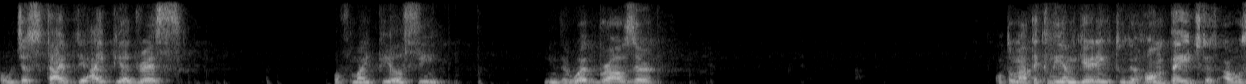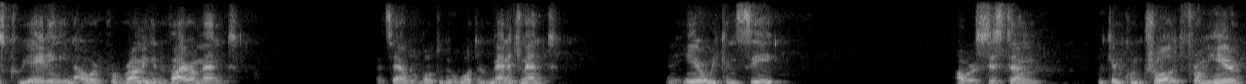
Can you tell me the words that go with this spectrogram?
I will just type the IP address of my PLC in the web browser. Automatically, I'm getting to the home page that I was creating in our programming environment. Let's say I will go to the water management. And here we can see our system. We can control it from here.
